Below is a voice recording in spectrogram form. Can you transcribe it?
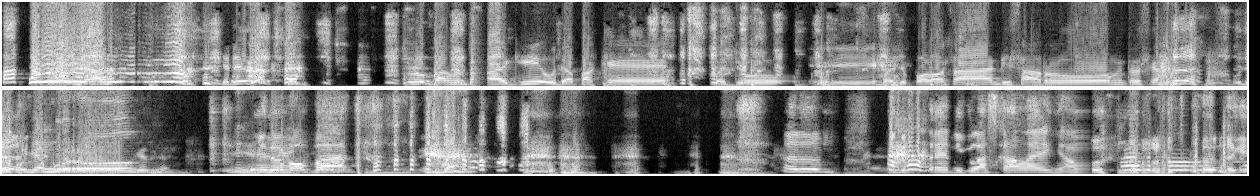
udah. Jadi lu bangun pagi udah pakai baju baju polosan di sarung terus kan udah punya burung gitu. Iya. minum obat aduh minum teh di gelas kaleng ya ampun 20 tahun lagi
